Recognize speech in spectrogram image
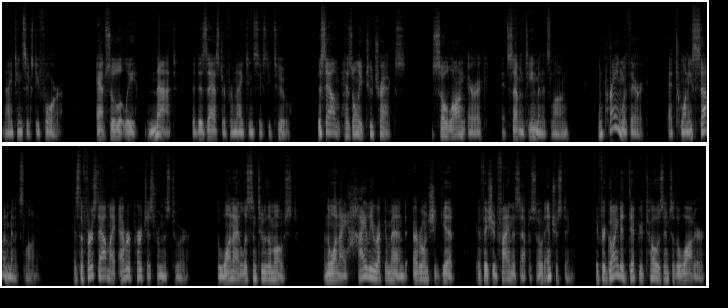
1964. Absolutely not the disaster from 1962. This album has only two tracks So Long, Eric, at 17 minutes long, and Praying with Eric, at 27 minutes long. It's the first album I ever purchased from this tour, the one I listened to the most, and the one I highly recommend everyone should get if they should find this episode interesting. If you're going to dip your toes into the water,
